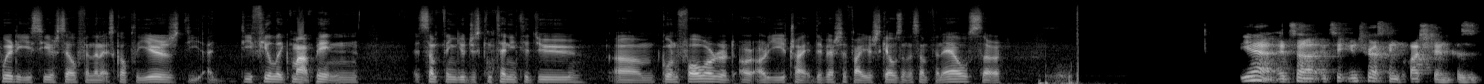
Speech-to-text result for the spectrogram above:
where do you see yourself in the next couple of years? Do you, uh, do you feel like matte painting is something you'll just continue to do um, going forward, or, or are you trying to diversify your skills into something else? Or Yeah, it's a it's an interesting question because,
